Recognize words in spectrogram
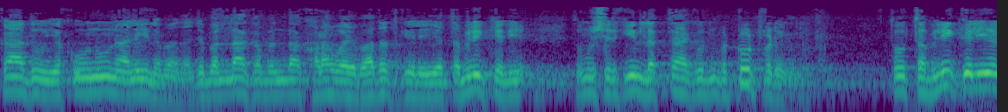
كادوا يكونون علی لبدا۔ جب اللہ کا بندہ کھڑا ہوا عبادت کے لیے یا تبلیغ کے لیے تو مشرقین لگتا ہے کہ ان پر ٹوٹ پڑیں گے۔ تو تبلیغ کے لیے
